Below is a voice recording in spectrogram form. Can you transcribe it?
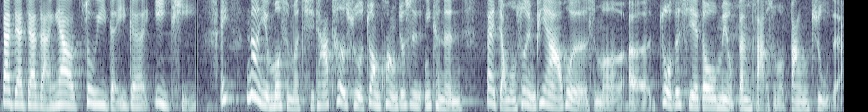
大家家长要注意的一个议题。哎，那有没有什么其他特殊的状况？就是你可能戴角膜塑形片啊，或者什么呃，做这些都没有办法有什么帮助的啊？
